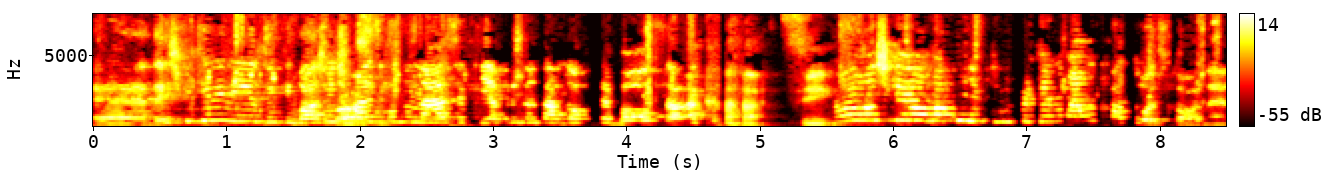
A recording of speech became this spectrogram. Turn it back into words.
É, desde pequenininho, assim, igual a gente ah. faz quando nasce aqui apresentado ao futebol, saca? Sim. Então, eu acho que é uma cultura, porque não é um fator só, né?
